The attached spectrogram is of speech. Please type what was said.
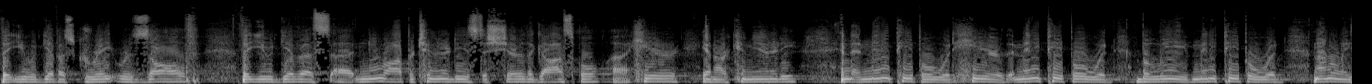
that you would give us great resolve, that you would give us uh, new opportunities to share the gospel uh, here in our community, and that many people would hear, that many people would believe, many people would not only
